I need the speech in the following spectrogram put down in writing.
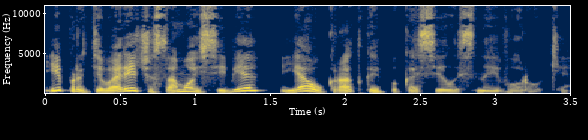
И, противореча самой себе, я украдкой покосилась на его руки.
